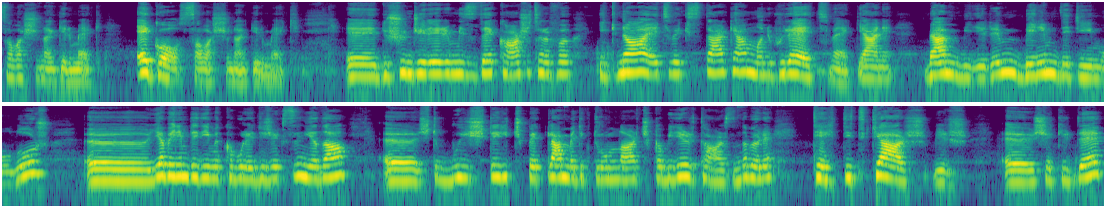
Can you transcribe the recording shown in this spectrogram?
savaşına girmek, ego savaşına girmek, e, düşüncelerimizde karşı tarafı ikna etmek isterken manipüle etmek yani ben bilirim, benim dediğim olur. Ee, ya benim dediğimi kabul edeceksin ya da e, işte bu işte hiç beklenmedik durumlar çıkabilir tarzında böyle tehditkar bir e, şekilde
